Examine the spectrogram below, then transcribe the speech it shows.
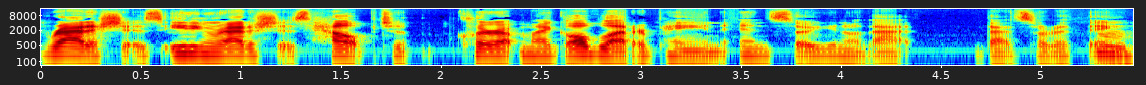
radishes eating radishes helped clear up my gallbladder pain and so you know that that sort of thing.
